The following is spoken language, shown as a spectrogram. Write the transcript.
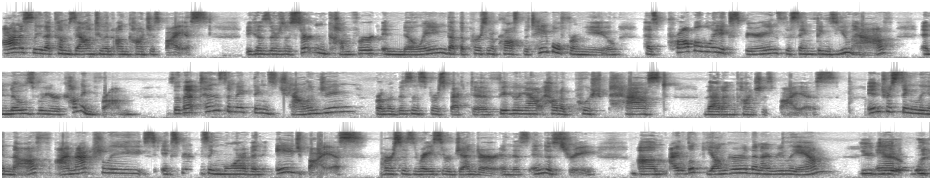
honestly, that comes down to an unconscious bias because there's a certain comfort in knowing that the person across the table from you has probably experienced the same things you have and knows where you're coming from. So that tends to make things challenging from a business perspective, figuring out how to push past that unconscious bias. Interestingly enough, I'm actually experiencing more of an age bias versus race or gender in this industry. Um, I look younger than I really am. You do.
